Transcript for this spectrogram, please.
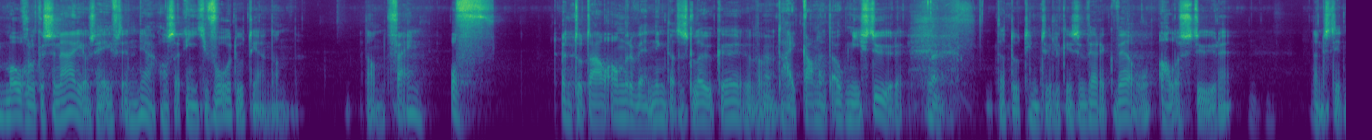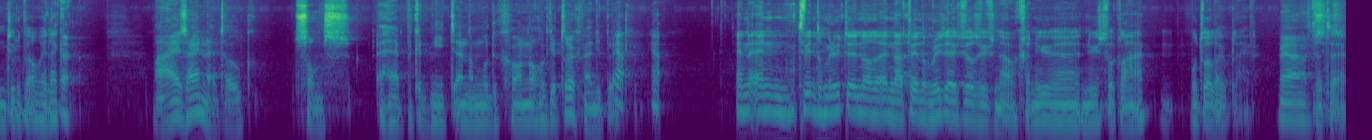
mogelijke scenario's heeft. En ja, als er eentje voordoet, ja, dan, dan fijn. Of een totaal andere wending, dat is leuk, hè? want hij kan het ook niet sturen. Dat doet hij natuurlijk in zijn werk wel, alles sturen. Dan is dit natuurlijk wel weer lekker. Ja. Maar hij zei net ook, soms heb ik het niet en dan moet ik gewoon nog een keer terug naar die plek. Ja, ja. En, en 20 minuten, en dan, en na 20 minuten heeft hij wel zoiets nou, ik ga nu, eh, nu is het wel klaar. Moet wel leuk blijven. Ja, Dat, precies.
